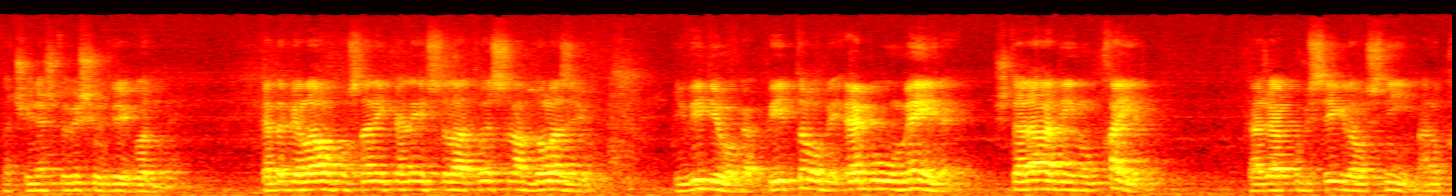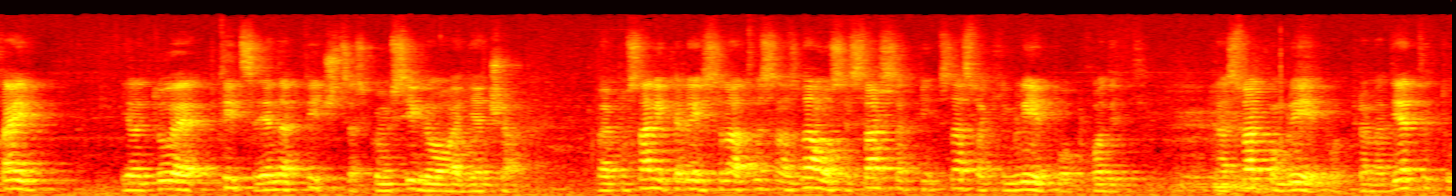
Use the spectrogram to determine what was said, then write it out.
Znači nešto više od dvije godine. Kada bi Allah poslanik alaihi salatu wasallam dolazio i vidio ga, pitao bi Ebu Umeire šta radi Nukhajr. Kaže ako bi se igrao s njim. A Nukhajr, jer to je ptica, jedna ptičica s kojim se igrao ovaj dječak. Pa je poslanik alaihi salatu wasallam znao se sa svakim, sa svakim lijepo obhoditi. Na svakom lijepo, prema djetetu,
